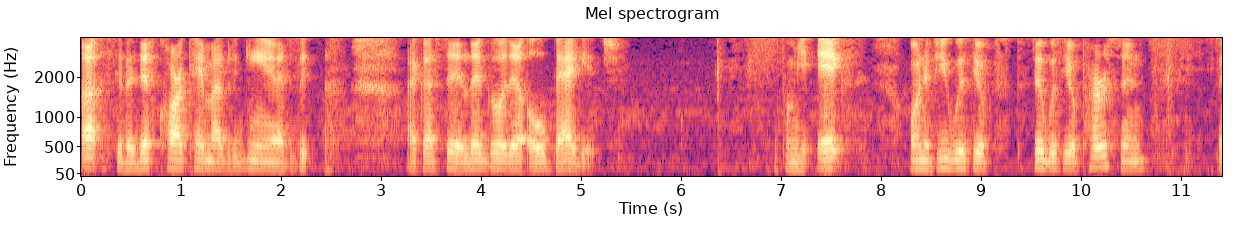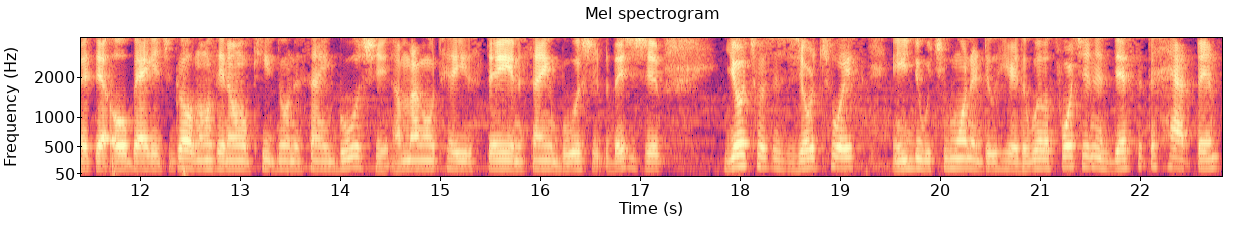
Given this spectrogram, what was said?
Uh, so the death card came out again. Like I said, let go of that old baggage from your ex, or if you with your still with your person, let that old baggage go. As long as they don't keep doing the same bullshit. I'm not gonna tell you to stay in the same bullshit relationship. Your choice is your choice, and you do what you want to do here. The Wheel of Fortune is destined to happen.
